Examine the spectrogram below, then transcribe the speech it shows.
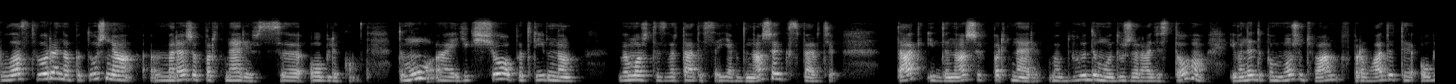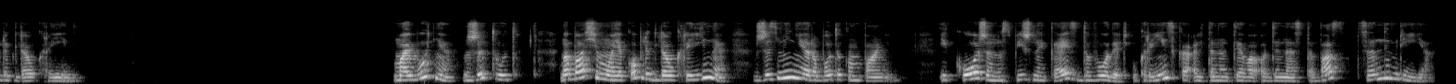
була створена потужна е, мережа партнерів з обліку. Тому, якщо потрібно, ви можете звертатися як до наших експертів, так і до наших партнерів. Ми будемо дуже раді з того, і вони допоможуть вам впровадити облік для України. Майбутнє вже тут. Ми бачимо, як облік для України вже змінює роботу компаній. І кожен успішний кейс доводить, українська альтернатива 1С та БАЗ – це не мрія,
